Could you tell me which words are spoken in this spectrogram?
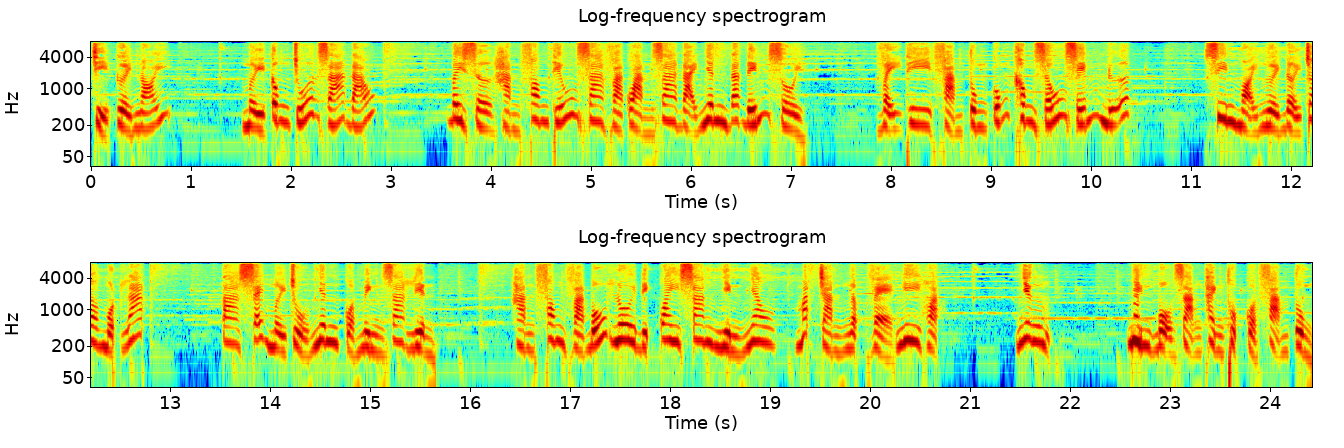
chỉ cười nói. Mời công chúa giá đáo. Bây giờ Hàn Phong thiếu gia và quản gia đại nhân đã đến rồi. Vậy thì Phạm Tùng cũng không giấu giếm nữa. Xin mọi người đợi cho một lát. Ta sẽ mời chủ nhân của mình ra liền. Hàn Phong và bố lôi địch quay sang nhìn nhau, mắt tràn ngập vẻ nghi hoặc. Nhưng, nhìn bộ dạng thành thục của Phạm Tùng,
